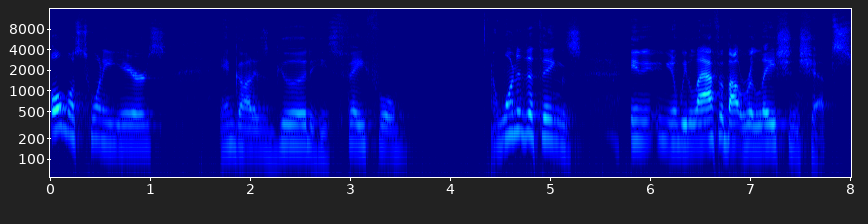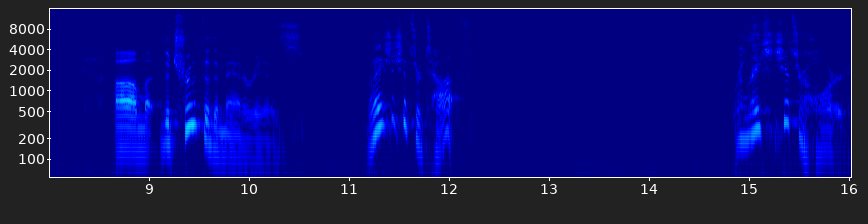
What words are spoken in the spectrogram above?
almost 20 years and God is good, He's faithful. One of the things, in, you know, we laugh about relationships. Um, the truth of the matter is, relationships are tough. Relationships are hard.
